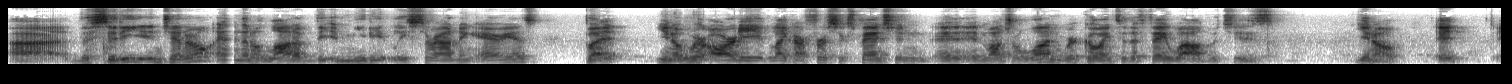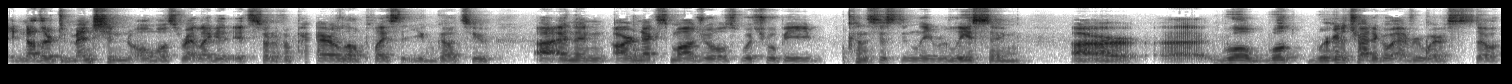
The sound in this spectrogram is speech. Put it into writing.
uh, the city in general, and then a lot of the immediately surrounding areas. But you know, we're already like our first expansion in, in Module One. We're going to the Feywild, which is, you know, it another dimension almost, right? Like it, it's sort of a parallel place that you can go to. Uh, and then our next modules, which we'll be consistently releasing, are uh, we'll, we'll we're going to try to go everywhere. So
